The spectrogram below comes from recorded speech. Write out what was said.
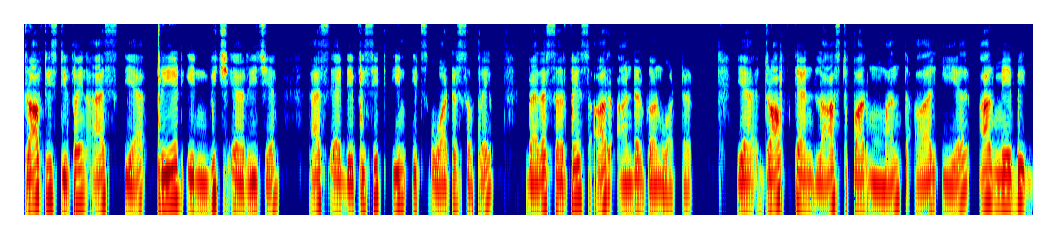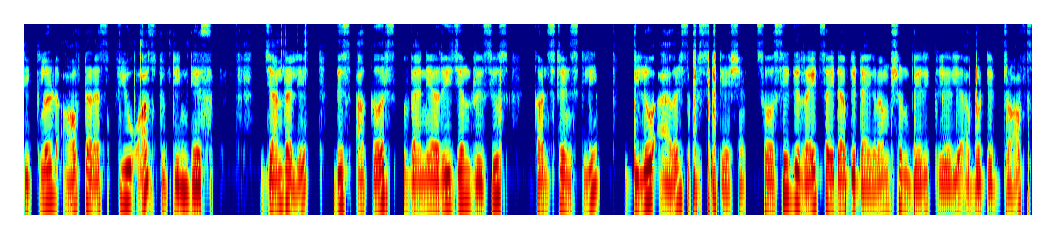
Draft is defined as a period in which a region has a deficit in its water supply, whether surface or underground water. A draft can last for month or year or may be declared after as few as 15 days. Generally, this occurs when a region receives constantly below average precipitation. So see the right side of the diagram shown very clearly about the drafts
